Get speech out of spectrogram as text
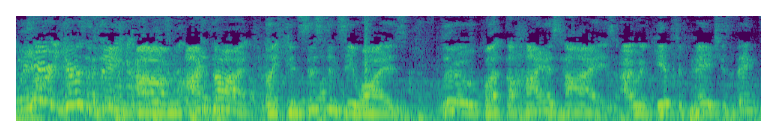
well, here, here's the thing. Um, I thought, like consistency wise, Lou, but the highest highs I would give to Paige because the thing,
